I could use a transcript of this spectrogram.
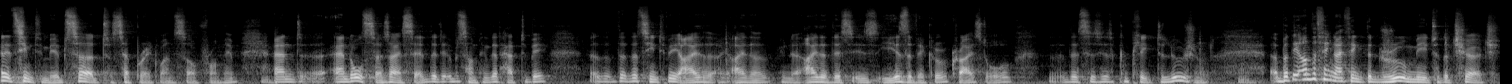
and it seemed to me absurd to separate oneself from him. Mm-hmm. And, uh, and also, as I said, that it was something that had to be, uh, that, that, seemed to me either, either, you know, either this is, he is the vicar of Christ, or this is a complete delusion. Mm-hmm. Uh, but the other thing I think that drew me to the church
